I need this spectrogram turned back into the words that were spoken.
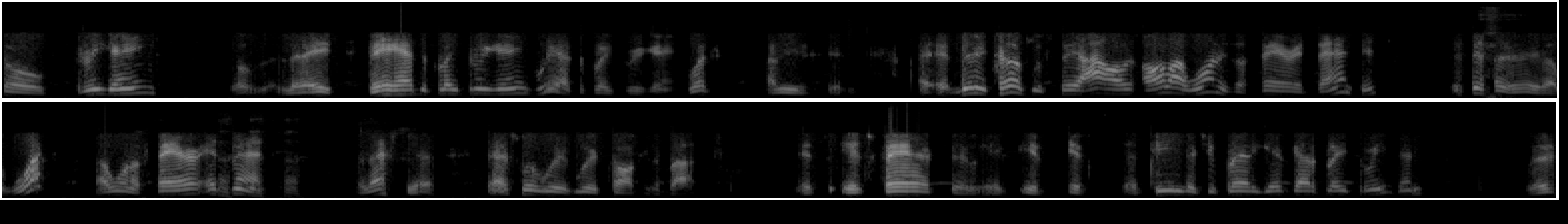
So three games? Well, they they had to play three games. We had to play three games. What I mean Billy Tubbs would say all, all I want is a fair advantage. What? I want a fair advantage. so that's uh, that's what we're we're talking about. It's it's fair to if if, if a team that you play against got to play three, then let's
